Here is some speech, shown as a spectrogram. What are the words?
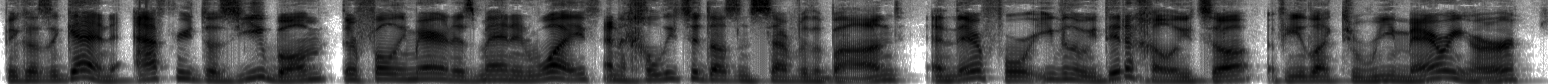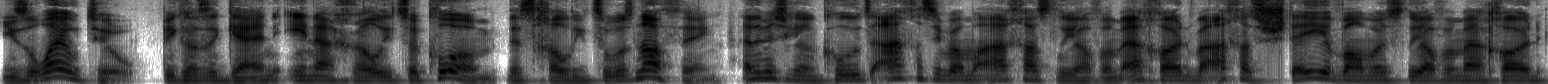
because again, after he does yibum, they're fully married as man and wife, and a chalitza doesn't sever the bond. And therefore, even though he did a chalitza, if he'd like to remarry her, he's allowed to. Because again, in a chalitza klum, this chalitza was nothing. And the Mishnah concludes, achas achas liyavam echad, v'achas shtei yavamas liyavam echad.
